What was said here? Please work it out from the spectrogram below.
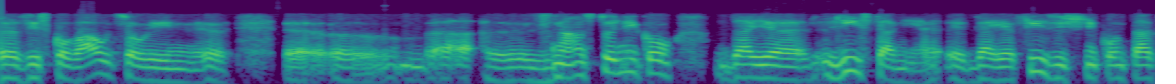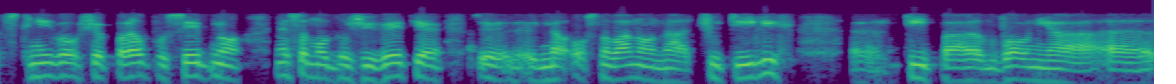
raziskovalcev in znanstvenikov, da je listanje, da je fizični kontakt s knjigo še prav posebno ne samo doživetje osnovano na čutilih, Eh, tipa vonja, eh,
